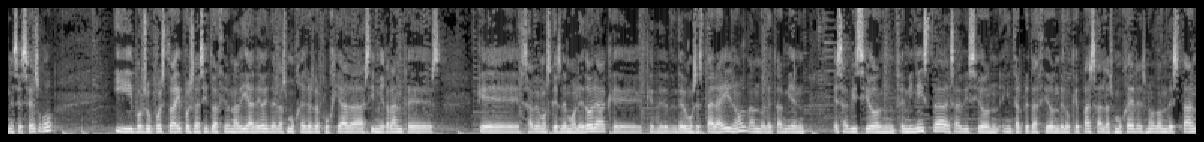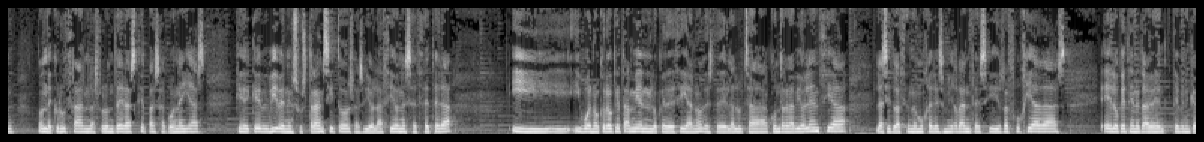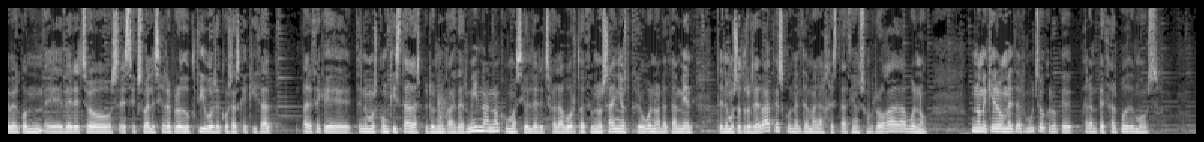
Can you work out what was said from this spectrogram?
ese sesgo y por supuesto hay pues la situación a día de hoy de las mujeres refugiadas inmigrantes que sabemos que es demoledora que, debemos estar ahí ¿no? dándole también esa visión feminista esa visión e interpretación de lo que pasa a las mujeres ¿no? dónde están dónde cruzan las fronteras qué pasa con ellas qué, qué viven en sus tránsitos las violaciones etcétera y, bueno, creo que también lo que decía, ¿no? desde la lucha contra la violencia, la situación de mujeres migrantes y refugiadas, eh, lo que tiene también, que ver con eh, derechos eh, sexuales y reproductivos, de cosas que quizá parece que tenemos conquistadas pero nunca terminan, ¿no? como ha sido el derecho al aborto hace unos años, pero bueno, ahora también tenemos otros debates con el tema de la gestación subrogada. Bueno, no me quiero meter mucho, creo que para empezar podemos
